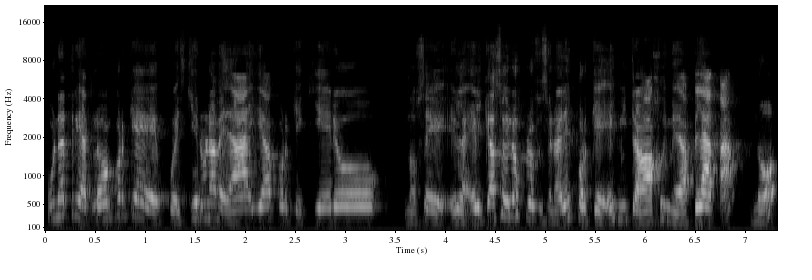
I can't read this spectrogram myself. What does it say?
una triatlón porque pues quiero una medalla, porque quiero, no sé, el, el caso de los profesionales porque es mi trabajo y me da plata, ¿no?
